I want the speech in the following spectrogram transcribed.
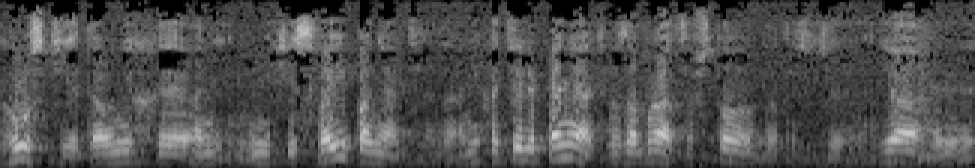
русские, это у них, э, они, у них есть свои понятия, да, они хотели понять, разобраться, что, да, то есть э, я э,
